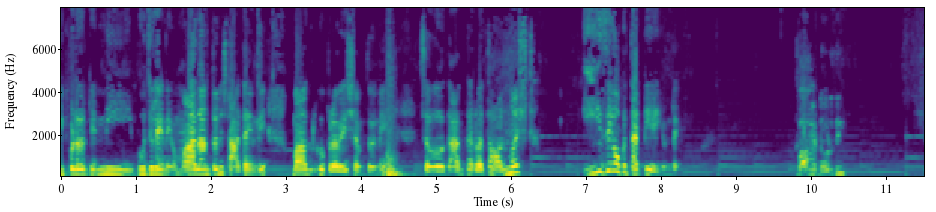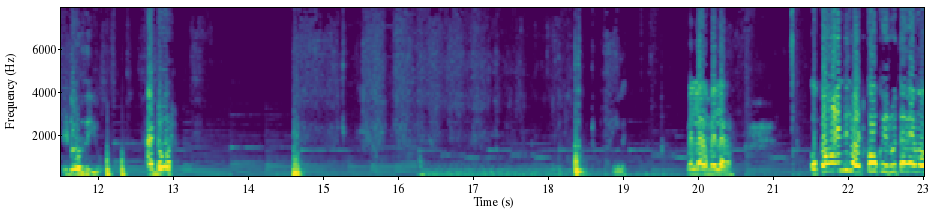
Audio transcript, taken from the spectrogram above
ఇప్పటివరకు ఎన్ని పూజలైనాయో మా దాంతోనే స్టార్ట్ అయింది మా గృహ ప్రవేశంతోనే సో దాని తర్వాత ఆల్మోస్ట్ ఈజీ ఒక థర్టీ అయి ఉంటాయి. బాగా డోర్ ది. ఈ డోర్ దియు ఆ డోర్. మెల్లగా మెల్లగా. ఒక హ్యాండిల్ పట్టుకోకు ఇరుగుతుందేమో.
